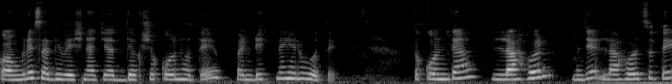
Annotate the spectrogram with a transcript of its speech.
काँग्रेस अधिवेशनाचे अध्यक्ष कोण होते? पंडित नेहरू होते. तर कोणत्या? लाहोर म्हणजे लाहोरचं ते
